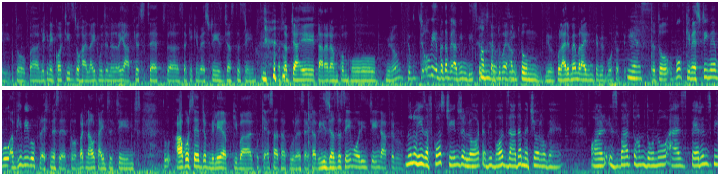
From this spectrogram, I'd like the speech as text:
जी तो लेकिन एक और चीज़ जो हाईलाइट मुझे नज़र आई आपके सैफ सर की chemistry is just the same मतलब चाहे तारा रामपम हो यू नो तो जो भी मतलब I mean this films come to my Hum Tum beautiful I remember I interviewed both of you तो तो वो केमिस्ट्री में वो अभी भी वो फ्रेशनेस है तो but now times have changed तो आप और सैफ जब मिले आपकी बार तो कैसा था पूरा setup he is just the same और he change after no no he is of course changed a lot अभी बहुत ज़्यादा मैच्योर हो गए हैं। और इस बार तो हम दोनों एज पेरेंट्स भी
